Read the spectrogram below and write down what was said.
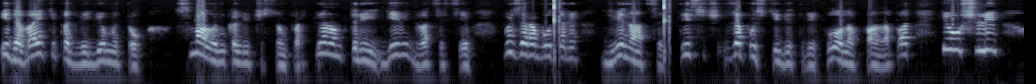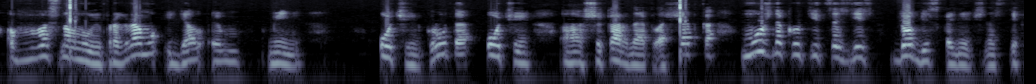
И давайте подведем итог. С малым количеством партнеров 3, 9, 27. Вы заработали 12 тысяч, запустили 3 клона в клонопад и ушли в основную программу Идеал М Мини. Очень круто, очень а, шикарная площадка. Можно крутиться здесь до бесконечности.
